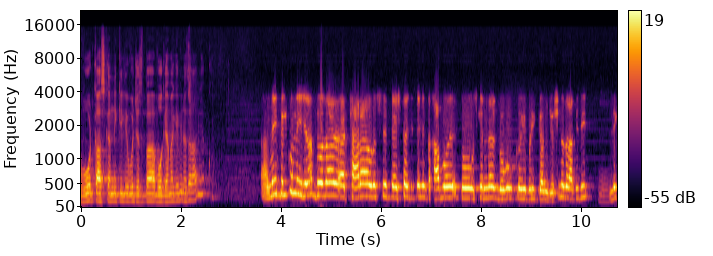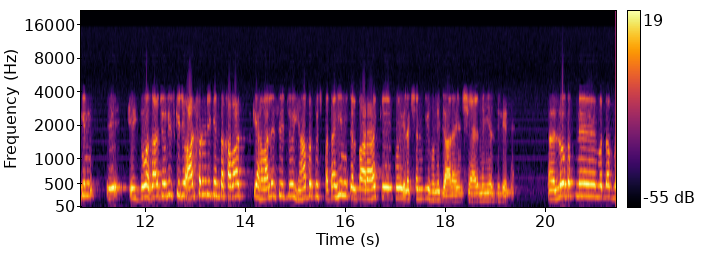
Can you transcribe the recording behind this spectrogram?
वोट कास्ट करने के लिए वो जज्बा वो गहमा गहमी नज़र आ रही है आपको? नहीं बिल्कुल नहीं जनाब। 2018 और उससे पेशतर जितने इंतखाब हुए तो उसके अंदर लोगों को बड़ी कमजोशी नज़र आती थी। हम्म। लेकिन एक दो हज़ार चौबीस के जो आठ फरवरी के इंतबात के हवाले से जो यहाँ पर कुछ पता ही नहीं चल पा रहा है कि कोई इलेक्शन भी होने जा रहे हैं शहर में या ज़िले में लोग अपने मतलब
